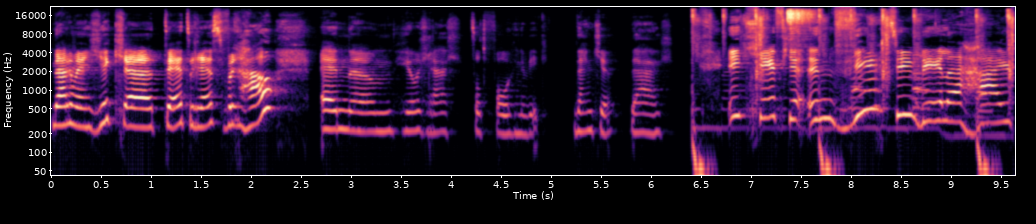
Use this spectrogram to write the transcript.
naar mijn gek uh, tijdreisverhaal. En um, heel graag tot volgende week. Dank je. Dag. Ik geef je een virtuele high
